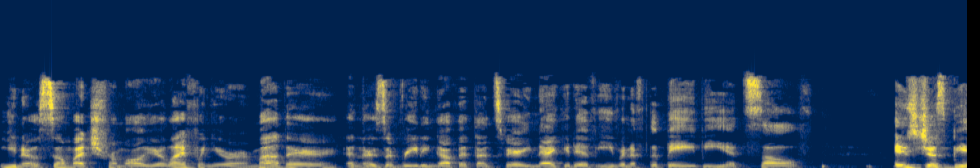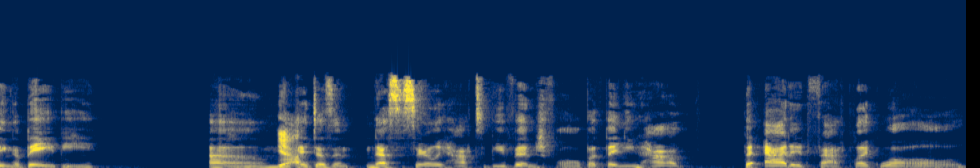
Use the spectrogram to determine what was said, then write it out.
you know, so much from all your life when you're a mother. And there's a reading of it that's very negative, even if the baby itself is just being a baby. Um, Yeah. It doesn't necessarily have to be vengeful, but then you have the added fact like, well,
